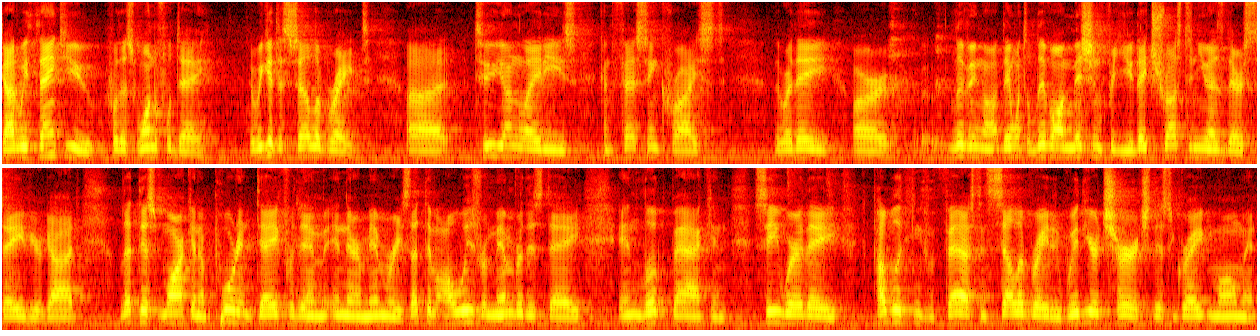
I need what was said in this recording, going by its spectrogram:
God, we thank you for this wonderful day that we get to celebrate uh, two young ladies confessing Christ, where they are living on, they want to live on mission for you. They trust in you as their Savior, God. Let this mark an important day for them in their memories. Let them always remember this day and look back and see where they publicly confessed and celebrated with your church this great moment.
